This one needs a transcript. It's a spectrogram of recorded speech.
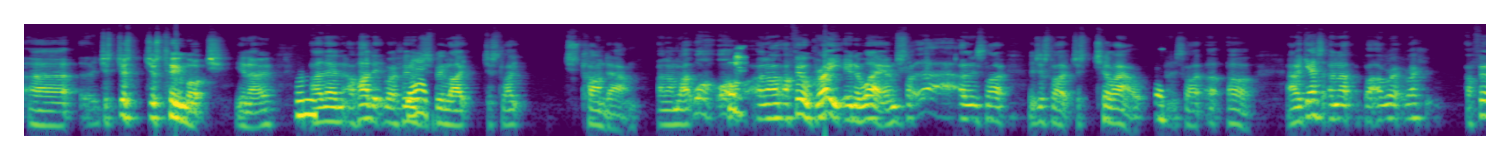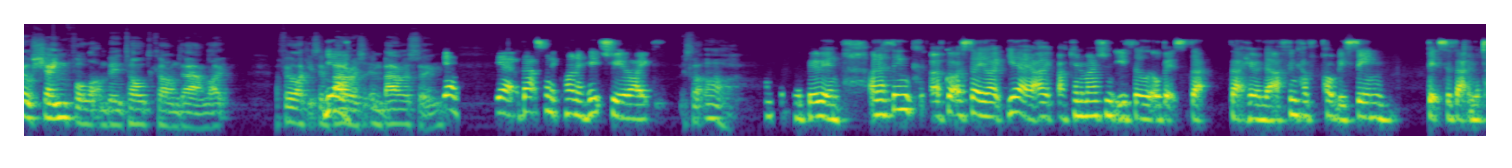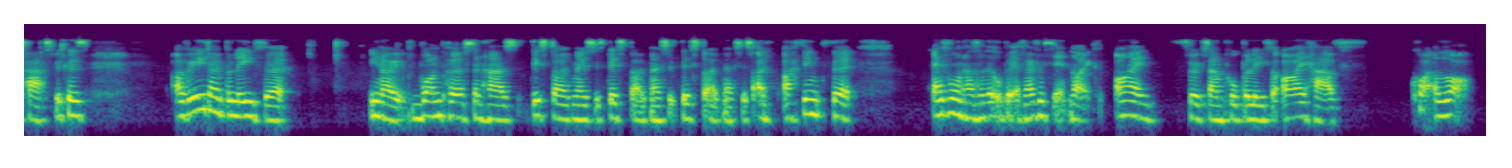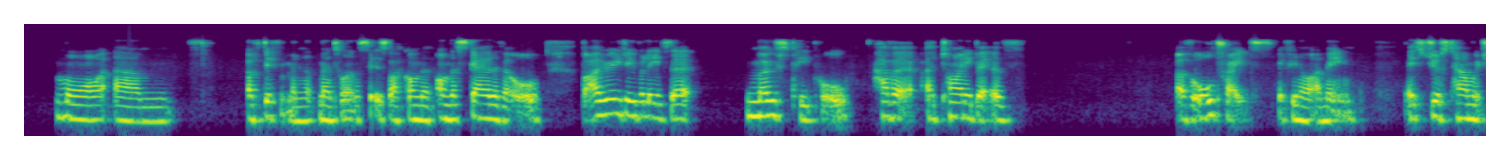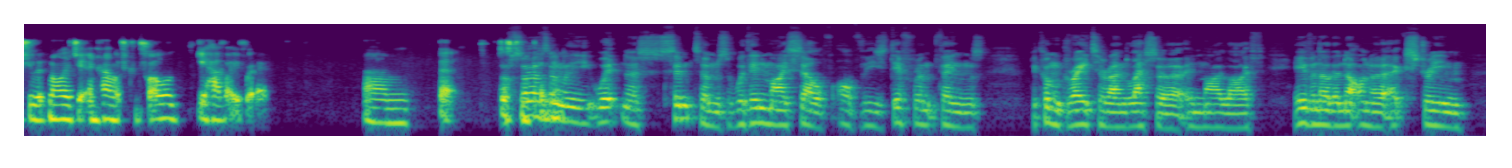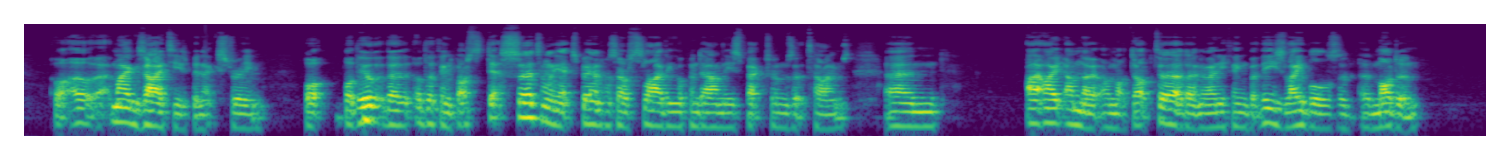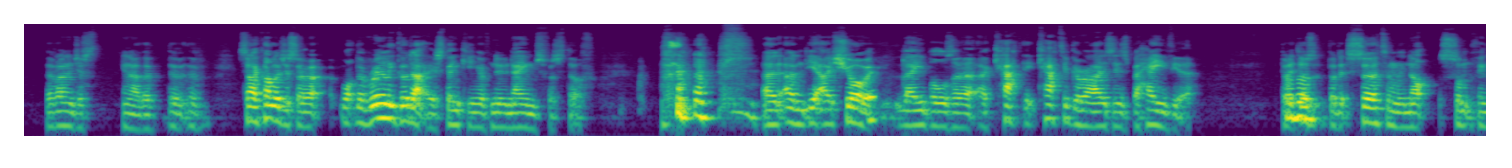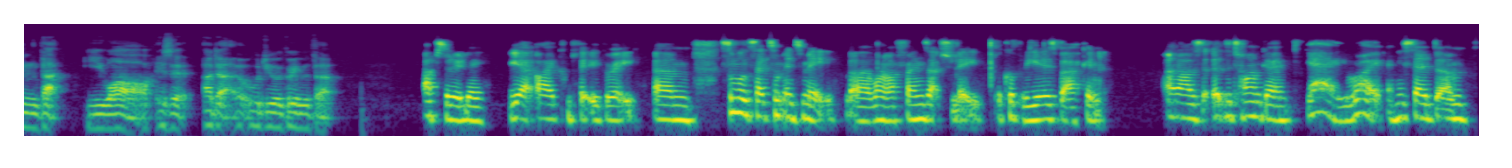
uh, just just just too much, you know, mm. and then I've had it where people yeah. just been like just like just calm down, and I'm like, what, what? And I, I, feel great in a way. I'm just like, ah, and it's like, it's just like, just chill out. And it's like, uh, oh, and I guess, and I, but I, re- I feel shameful that I'm being told to calm down. Like, I feel like it's embarrass- yeah. embarrassing. Yeah, that's when it kind of hits you. Like, it's like, oh, doing. And I think I've got to say, like, yeah, I, I can imagine you feel little bits of that that here and there. I think I've probably seen bits of that in the past because I really don't believe that you know, one person has this diagnosis, this diagnosis, this diagnosis. I, I think that everyone has a little bit of everything. Like I, for example, believe that I have quite a lot more um, of different mental illnesses, like on the on the scale of it all. But I really do believe that most people have a, a tiny bit of of all traits, if you know what I mean. It's just how much you acknowledge it and how much control you have over it. Um, I've certainly witnessed symptoms within myself of these different things become greater and lesser in my life, even though they're not on an extreme. My anxiety has been extreme, but but the other the other things. But I've certainly experienced myself sliding up and down these spectrums at times, and I, I am no I'm not a doctor. I don't know anything, but these labels are, are modern. They've only just you know they've, they've, they've psychologists are what they're really good at is thinking of new names for stuff. and, and, yeah, sure, it labels a, a cat. It categorizes behavior, but mm-hmm. it does. But it's certainly not something that you are, is it? I don't, would you agree with that? Absolutely. Yeah, I completely agree. Um, someone said something to me, uh, one of my friends actually, a couple of years back, and and I was at the time going, "Yeah, you're right." And he said, um,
